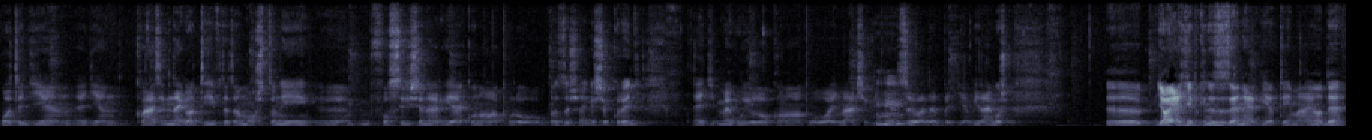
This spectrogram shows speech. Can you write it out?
volt egy ilyen, egy ilyen kvázi negatív, tehát a mostani ö, fosszilis energiákon alapuló gazdaság, és akkor egy, egy megújulókon alapuló, egy másik, egy ilyen Mhm. zöldebb, egy ilyen világos. Ja, egyébként ez az energia témája, de,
